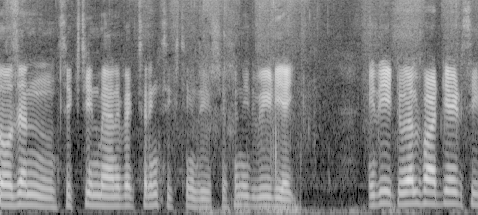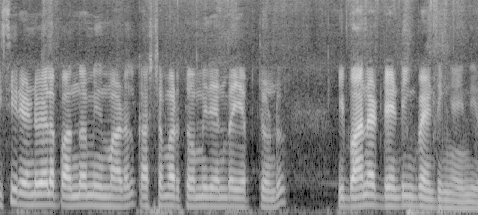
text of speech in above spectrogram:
thousand sixteen manufacturing sixteen registration ఇది వీడిఐ ఇది ట్వెల్వ్ ఫార్టీ ఎయిట్ సీసీ రెండు వేల పంతొమ్మిది మోడల్ కస్టమర్ తొమ్మిది ఎనభై చెప్తుండు. ఈ బానట్ డెంటింగ్ పెయింటింగ్ అయింది.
